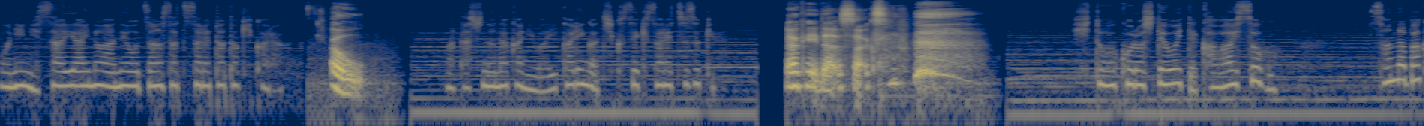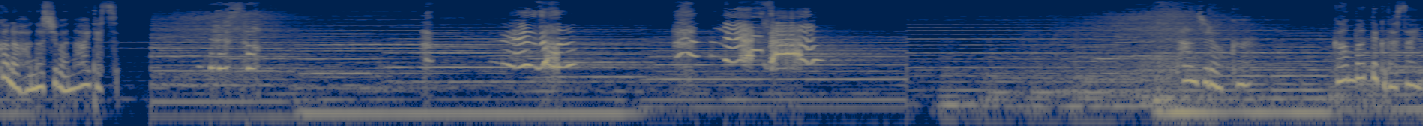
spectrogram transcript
鬼に最愛の姉を惨殺された時から Oh, 私の中には怒りが蓄積され続け okay, that sucks. 人を殺しておいてかわいそう。そんなバカな話はないです。炭治郎くん頑張ってくださいね。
